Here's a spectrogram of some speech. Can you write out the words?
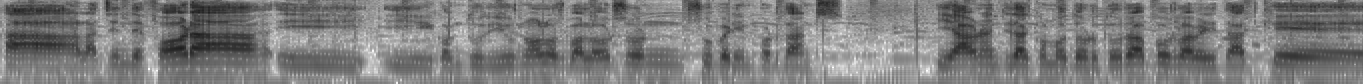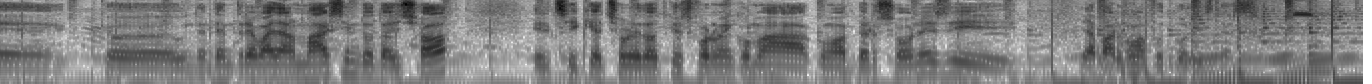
a la gent de fora i, i com tu dius, no, els valors són superimportants. I a una entitat com la Tortosa, doncs, la veritat que, que ho intentem treballar al màxim tot això i els xiquets sobretot que es formen com a, com a persones i, i a part com a futbolistes.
